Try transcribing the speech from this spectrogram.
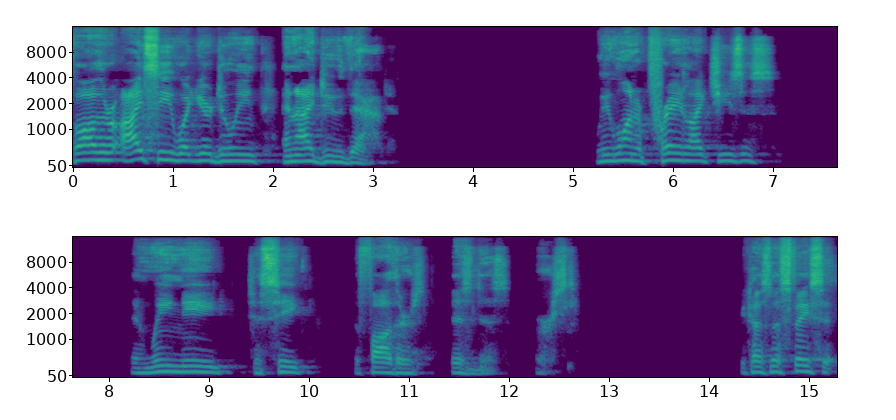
Father, I see what you're doing and I do that. We want to pray like Jesus, then we need to seek the Father's business first. Because let's face it,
